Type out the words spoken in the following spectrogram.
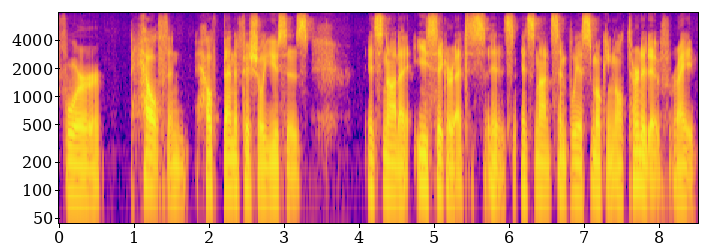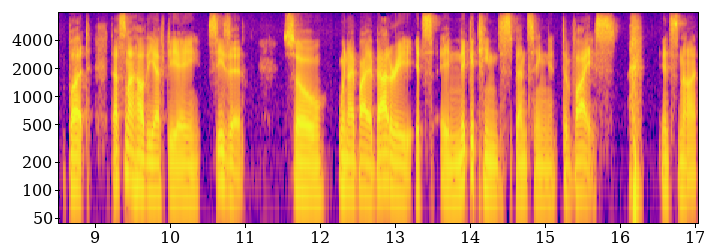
for health and health beneficial uses. It's not an e-cigarette. It's, it's it's not simply a smoking alternative, right? But that's not how the FDA sees it. So when I buy a battery, it's a nicotine dispensing device. It's not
